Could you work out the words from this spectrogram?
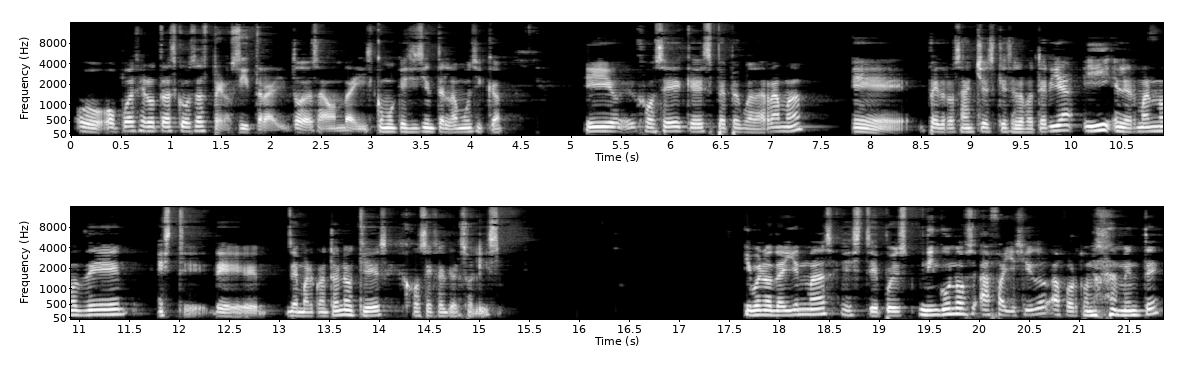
O, o, puede hacer otras cosas, pero sí trae toda esa onda y como que sí siente la música. Y José, que es Pepe Guadarrama. Eh, Pedro Sánchez, que es la batería. Y el hermano de, este, de, de Marco Antonio, que es José Javier Solís. Y bueno, de ahí en más, este, pues ninguno ha fallecido, afortunadamente,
